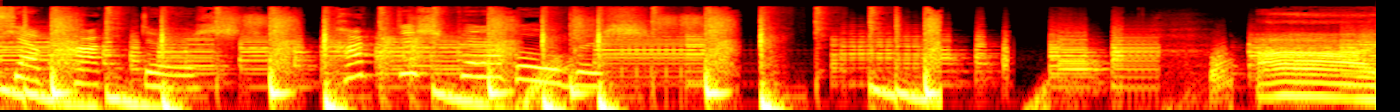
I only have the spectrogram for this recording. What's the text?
ist ja praktisch. Praktisch-pädagogisch. Ah,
